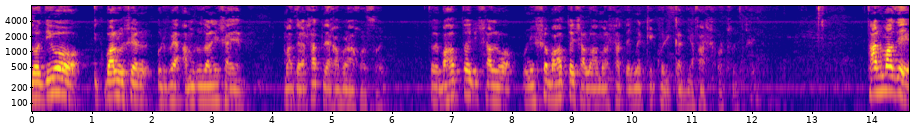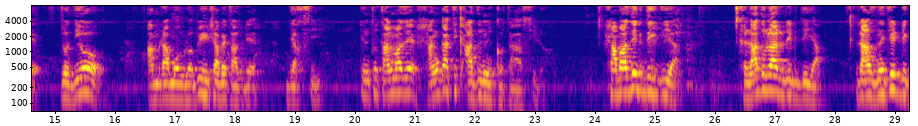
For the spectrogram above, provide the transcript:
যদিও ইকবাল হোসেন উর্ফে আমরুদ আলী সাহেব মাদ্রাসাত লেখাপড়া করছেন। তবে বাহাত্তর সাল, উনিশশো বাহাত্তর সাল আমার সাথে মেট্রিক পরীক্ষা দিয়ে পাশ করছেন। তার মাঝে যদিও আমরা মৌলবী হিসাবে তাদের দেখছি, কিন্তু তার মাঝে সাংঘাতিক আধুনিকতা ছিল। সামাজিক দিক দিয়া, খেলাধুলার দিক দিয়া, রাজনীতির দিক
